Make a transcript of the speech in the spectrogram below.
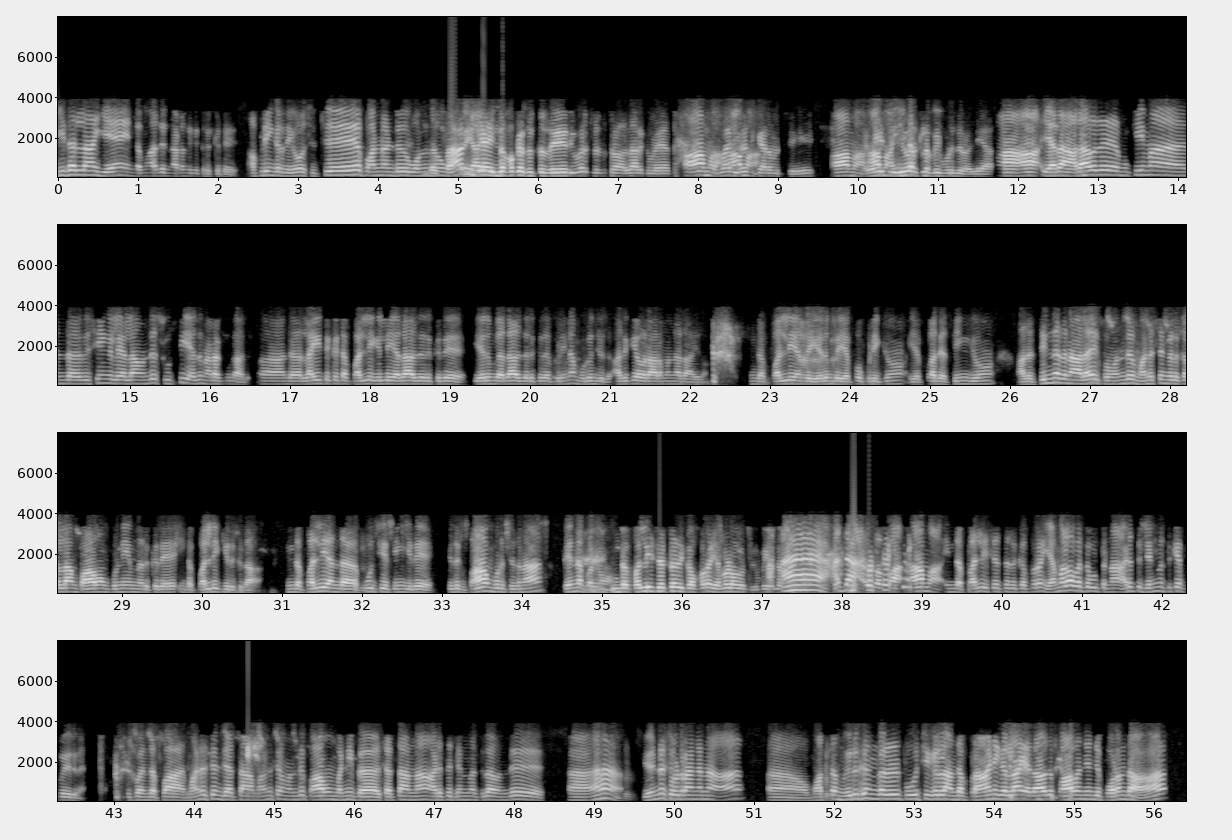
இதெல்லாம் ஏன் இந்த மாதிரி நடந்துகிட்டு இருக்குது? அப்படிங்கறத யோசிச்சு பன்னெண்டு ஒண்ணு இந்த பக்கம் சுத்துது? ரிவர்ஸ்ல சுத்துறா நல்லா இருக்குமே. ஆமா. யோசிக்க ஆரம்பிச்சு. ஆமா ஆமா. ரிவர்ஸ்ல போய் முடிஞ்சிடும் இல்லையா? அதாவது முக்கியமா இந்த விஷயங்கள் எல்லாம் வந்து சுத்தி எதுவும் நடக்கக்கூடாது. அந்த லைட்டு கிட்ட பள்ளி கிள்ளி ஏதாவது இருக்குது எறும்பு ஏதாவது இருக்குது அப்படின்னா முடிஞ்சது. அதுக்கே ஒரு அரை மணி நேரம் ஆயிரும். இந்த பள்ளி அந்த எறும்பை எப்ப பிடிக்கும்? எப்ப அதை திங்கும்? அதை தின்னதுனால இப்ப வந்து மனுஷங்களுக்கெல்லாம் பாவம் புண்ணியம்னு இருக்குது இந்த பள்ளிக்கு இருக்குதா? இந்த பள்ளி அந்த பூச்சியை திங்குது இதுக்கு பாவம் பிடிச்சதுன்னா என்ன பண்ணும்? இந்த பள்ளி செத்ததுக்கு அப்புறம் எவ்வளவுக்கு போய் அதான் ஆமா இந்த பள்ளி செத்ததுக்கு அப்புறம் யமலோகத்தை விட்டு நான் அடுத்த ஜென்மத்துக்கே போயிருவேன். இப்ப இந்த பா மனுஷன் செத்தான் மனுஷன் வந்து பாவம் பண்ணி செத்தான்னா அடுத்த ஜென்மத்துல வந்து என்ன சொல்றாங்கன்னா மத்த மிருகங்கள் பூச்சிகள் அந்த பிராணிகள்லாம் ஏதாவது பாவம் செஞ்சு பிறந்தா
